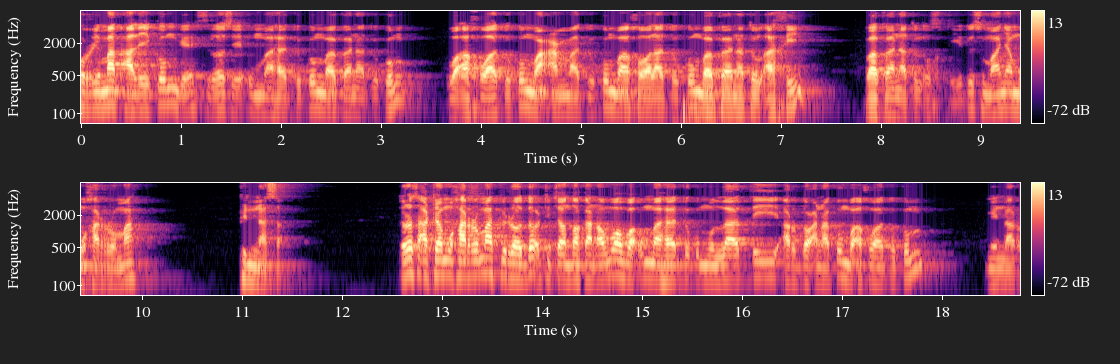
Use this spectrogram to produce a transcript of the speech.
hurimat alaikum nggih, jelas ya ummahatukum wa banatukum wa akhwatukum wa ammatukum wa khawalatukum wa banatul akhi wa banatul ukhti. Itu semuanya muharramah bin nasab. Terus ada muharramah birodok dicontohkan Allah wa ummahatukum allati arda'anakum wa akhwatukum minar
